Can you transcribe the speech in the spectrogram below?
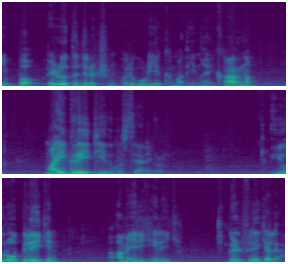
ഇപ്പോൾ എഴുപത്തഞ്ച് ലക്ഷം ഒരു കോടിയൊക്കെ മതിയെന്നായി. കാരണം മൈഗ്രേറ്റ് ചെയ്തു ക്രിസ്ത്യാനികൾ. യൂറോപ്പിലേക്കും അമേരിക്കയിലേക്കും. ഗൾഫിലേക്കല്ല.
